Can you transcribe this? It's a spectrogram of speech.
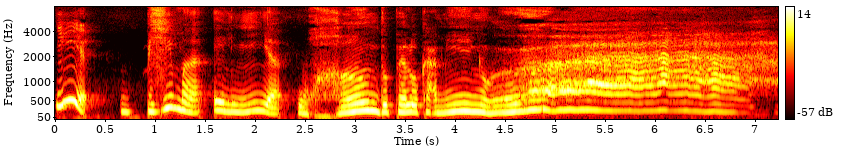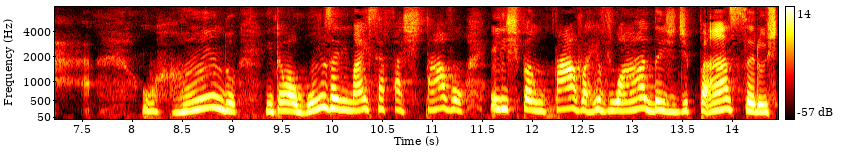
E Bima, ele ia urrando pelo caminho urrando. Então, alguns animais se afastavam, ele espantava revoadas de pássaros,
